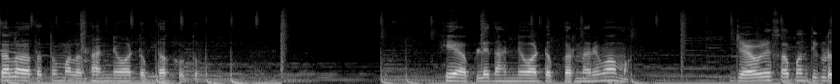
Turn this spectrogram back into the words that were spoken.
चला आता तुम्हाला धान्य वाटप दाखवतो. हे आपले धान्य वाटप करणारे मामा. ज्यावेळेस आपण तिकडं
